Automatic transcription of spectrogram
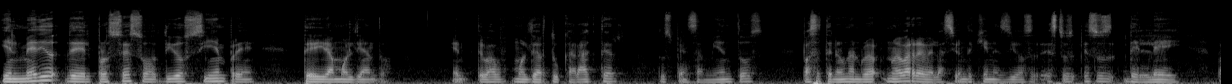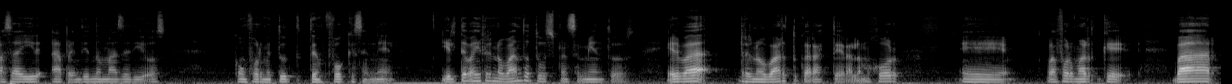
Y en medio del proceso Dios siempre te irá moldeando. Te va a moldear tu carácter, tus pensamientos, vas a tener una nueva revelación de quién es Dios. Esto, eso es de ley. vas a ir aprendiendo más de Dios conforme tú te enfoques en Él. Y Él te va a ir renovando tus pensamientos. Él va a renovar tu carácter. A lo mejor eh, va a formar que va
